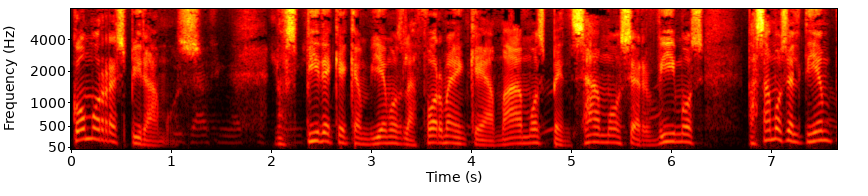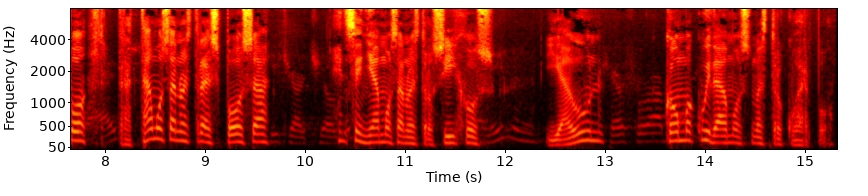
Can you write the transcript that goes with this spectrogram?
cómo respiramos. Nos pide que cambiemos la forma en que amamos, pensamos, servimos, pasamos el tiempo, tratamos a nuestra esposa, enseñamos a nuestros hijos y aún cómo cuidamos nuestro cuerpo.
